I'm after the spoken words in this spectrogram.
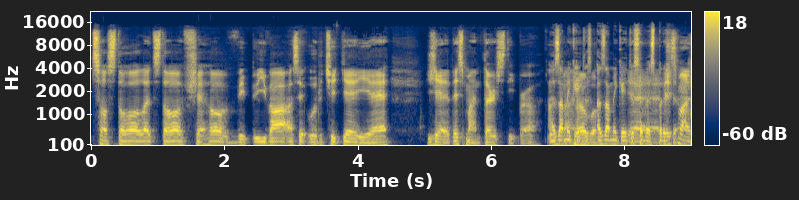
co z tohohle, z toho všeho vyplývá asi určitě je, že this man thirsty, bro. A This zamykejte, Bravo. a zamykejte se ve this sprše. man,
